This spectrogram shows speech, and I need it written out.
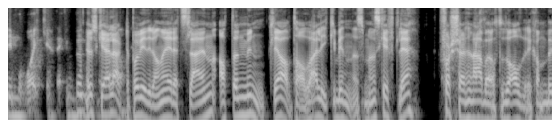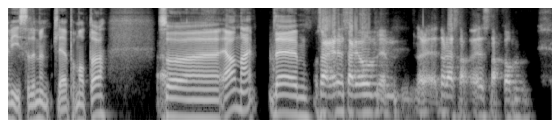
de må ikke. Det ikke bundet. Jeg husker jeg lærte på videregående i rettsleien at en muntlig avtale er like bindende som en skriftlig. Forskjellen er bare at du aldri kan bevise det muntlige, på en måte. Så ja, nei. Det Og så er det, så er det jo Når det, er snakk, snakk om eh,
